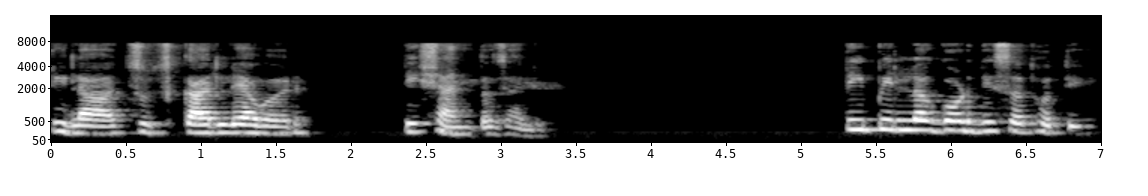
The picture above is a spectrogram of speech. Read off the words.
तिला चुचकारल्यावर ती शांत झाली. ती पिल्ल गोड दिसत होती.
